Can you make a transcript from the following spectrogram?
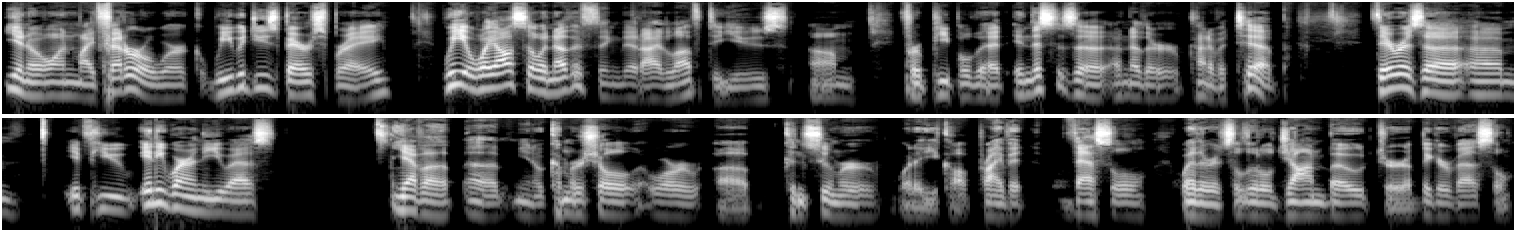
you know, on my federal work, we would use bear spray we we also another thing that I love to use um, for people that, and this is a, another kind of a tip. there is a um, if you anywhere in the U.S. you have a, a you know commercial or consumer what do you call it, private vessel, whether it's a little John boat or a bigger vessel.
